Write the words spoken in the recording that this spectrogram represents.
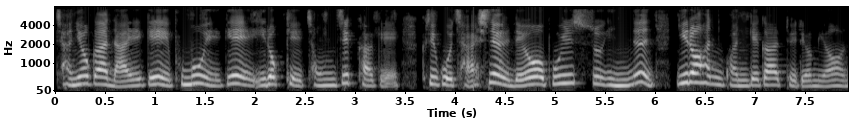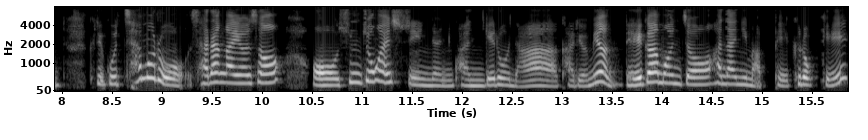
자녀가 나에게 부모에게 이렇게 정직하게 그리고 자신을 내어 보일 수 있는 이러한 관계가 되려면 그리고 참으로 사랑하여서 어, 순종할 수 있는 관계로 나아가려면 내가 먼저 하나님 앞에 그렇게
